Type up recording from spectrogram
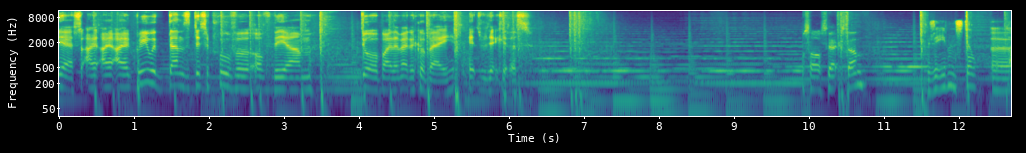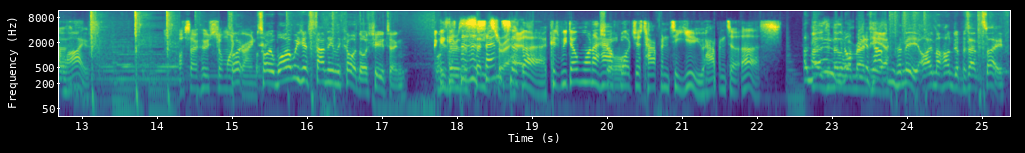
Yes, I, I, I agree with Dan's disapproval of the um door by the medical bay. It's ridiculous. What's RCX done? Is it even still Uh, alive? Also, who stole my Sorry, grinder? sorry, why are we just standing in the corridor shooting? because there is a there's sensor, ahead. there. Because we don't want to have Sure. what just happened to you happen to us. Oh, there's another one nothing round has here. happened to me. I'm 100% safe.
